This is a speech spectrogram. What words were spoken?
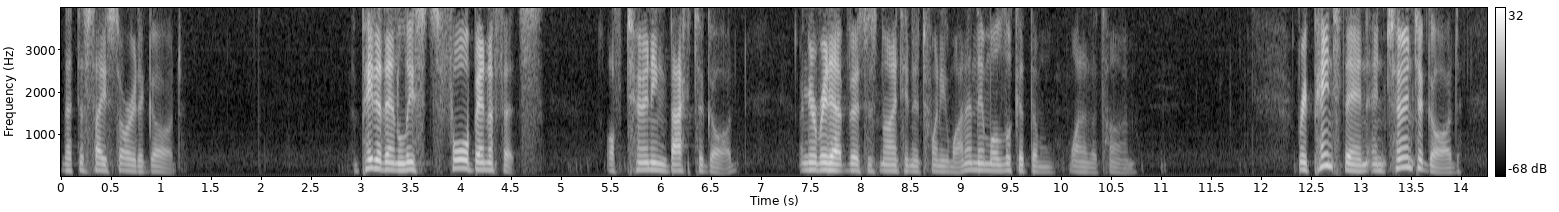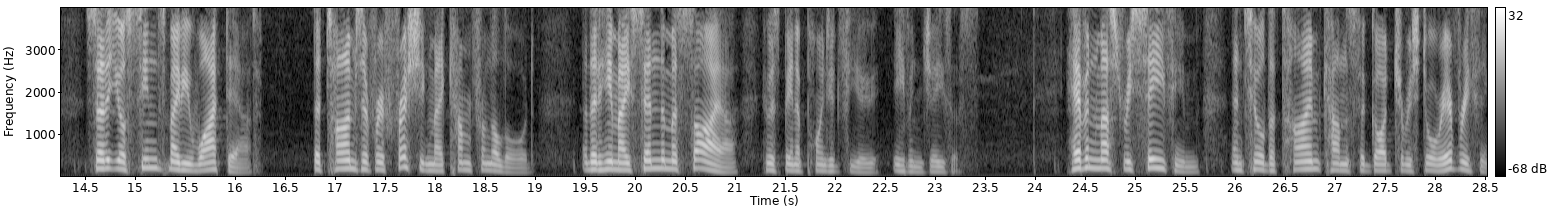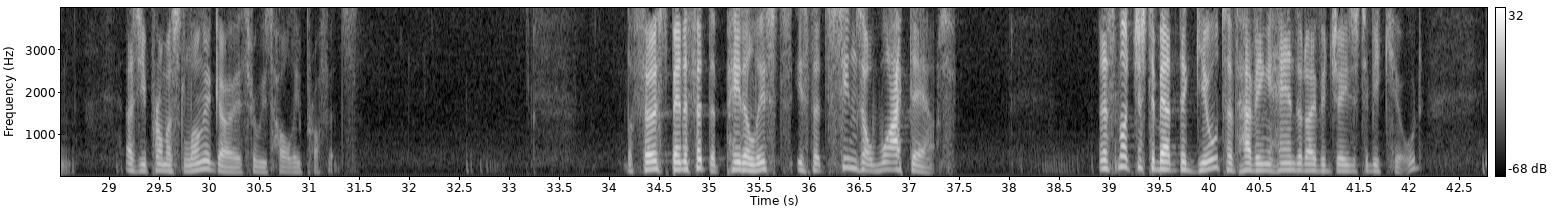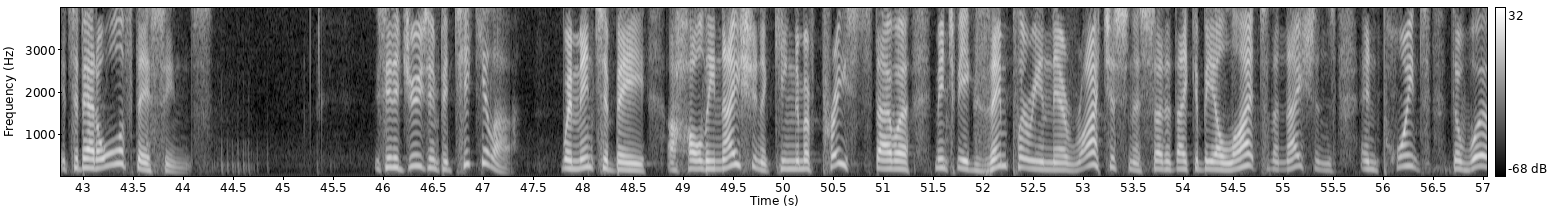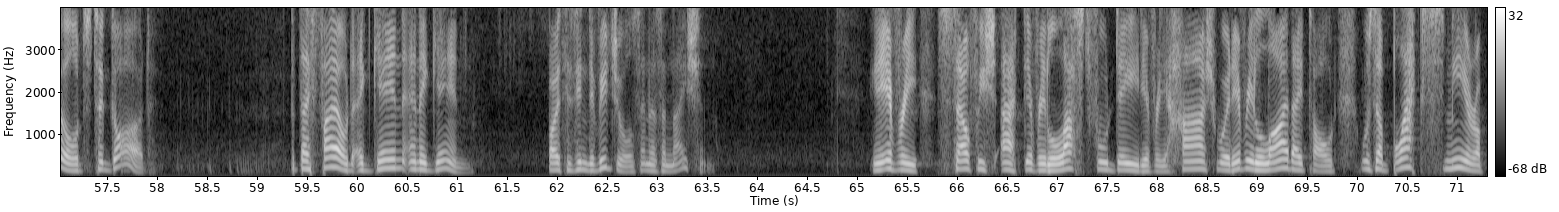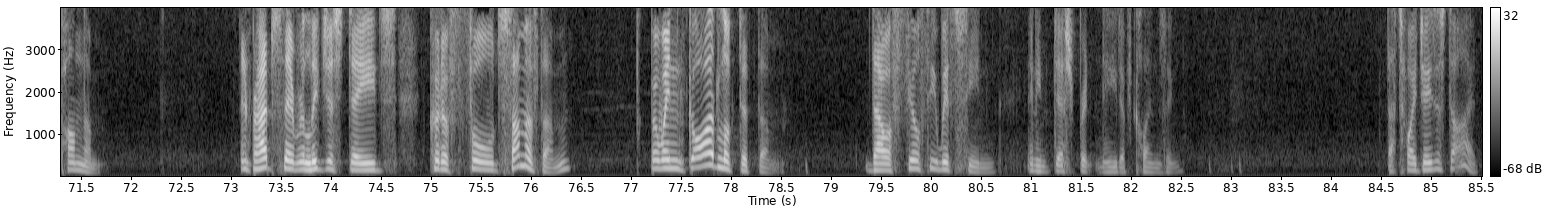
that to say sorry to God. Peter then lists four benefits of turning back to God I'm going to read out verses 19 and 21, and then we'll look at them one at a time. Repent then and turn to God, so that your sins may be wiped out, that times of refreshing may come from the Lord, and that he may send the Messiah who has been appointed for you, even Jesus. Heaven must receive him until the time comes for God to restore everything, as he promised long ago through his holy prophets. The first benefit that Peter lists is that sins are wiped out. And it's not just about the guilt of having handed over Jesus to be killed, it's about all of their sins. You see, the Jews in particular were meant to be a holy nation, a kingdom of priests. They were meant to be exemplary in their righteousness so that they could be a light to the nations and point the world to God. But they failed again and again, both as individuals and as a nation. In every selfish act, every lustful deed, every harsh word, every lie they told was a black smear upon them. And perhaps their religious deeds could have fooled some of them, but when God looked at them, they were filthy with sin and in desperate need of cleansing. That's why Jesus died.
